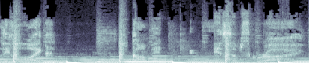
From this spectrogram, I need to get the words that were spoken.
leave a like, comment, and subscribe.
